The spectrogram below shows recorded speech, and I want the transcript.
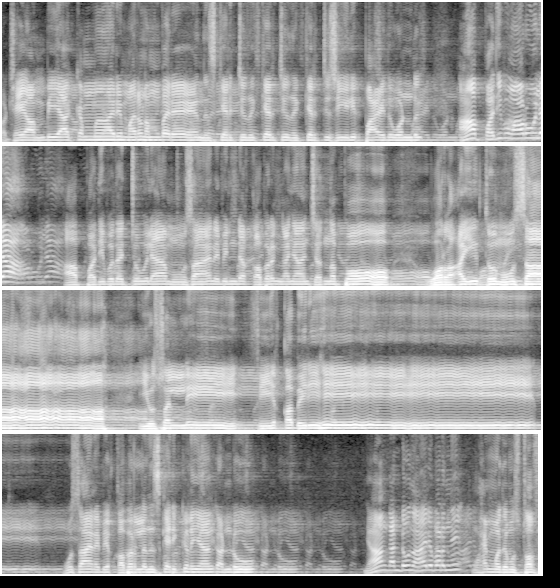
പക്ഷേ അമ്പിയാക്കന്മാര് മരണം വരെ നിസ്കരിച്ച് നിസ്കരിച്ച് നിസ്കരിച്ച് ശീലിപ്പായത് കൊണ്ട് ആ പതിവ് മാറൂല. ആ പതിവ് തെറ്റൂല. മൂസാ നബിന്റെ കബറിങ്ങ ഞാൻ ചെന്നപ്പോ യുസല്ലി ഫീ ഖബരിഹി. മൂസാ നബി ഖബറിൽ നിസ്കരിക്കണ ഞാൻ കണ്ടു. ഞാൻ കണ്ടു എന്ന് ആര് പറഞ്ഞ്? മുഹമ്മദ് മുസ്തഫ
